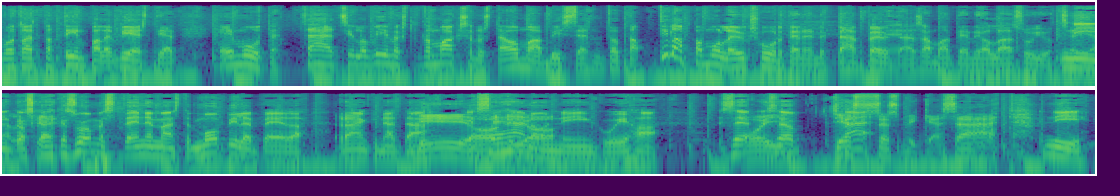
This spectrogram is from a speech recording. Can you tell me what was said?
voit laittaa Timpalle viestiä, että hei muuten, sä et silloin viimeksi tota maksanut sitä omaa bisseä, niin tota, tilappa mulle yksi huurteinen nyt tähän pöytään saman tien, niin ollaan sujut sen Niin, jälkeen. koska ehkä Suomessa sitten enemmän sitten mobiilepeillä ränknätään. Niin ja on, sehän joo. on niin kuin ihan... Se, Oi, se jesses, mikä säätö. Niin,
